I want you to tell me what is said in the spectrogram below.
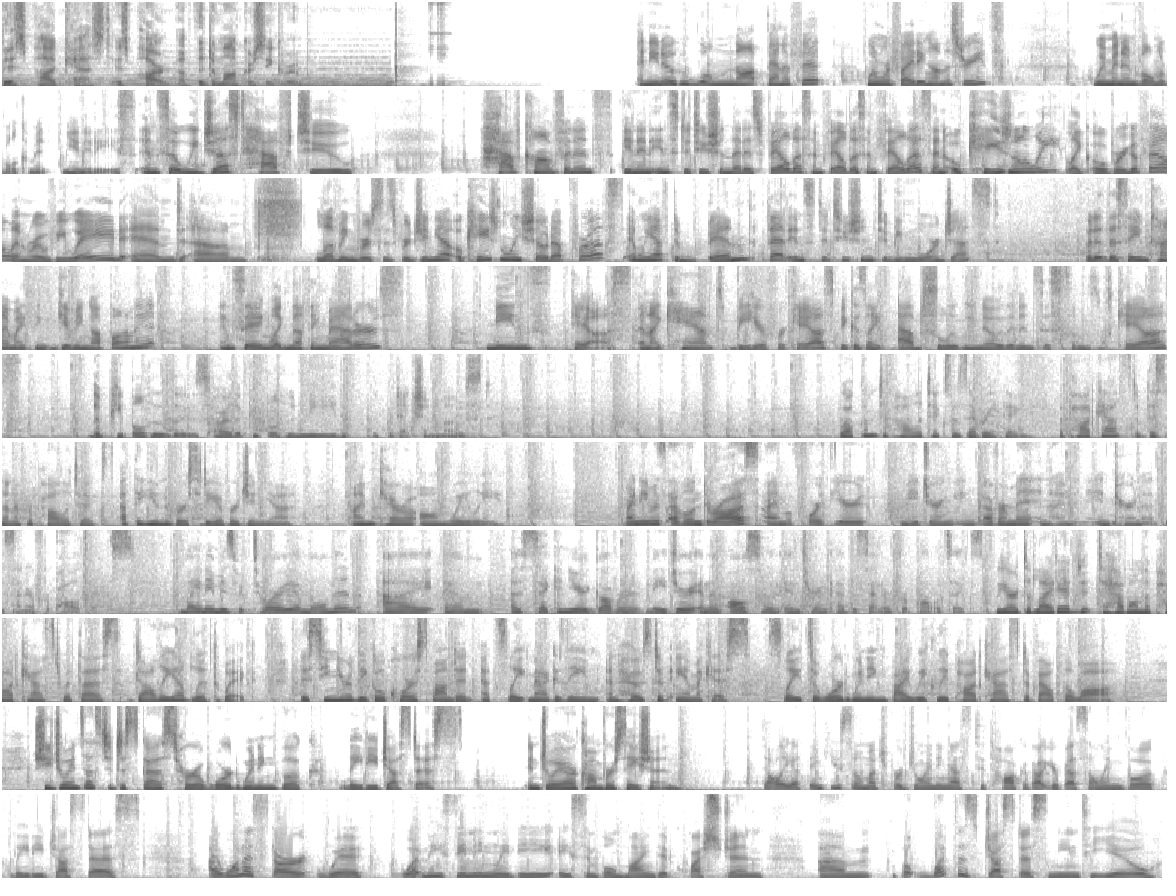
This podcast is part of the Democracy Group. And you know who will not benefit when we're fighting on the streets? Women in vulnerable communities. And so we just have to have confidence in an institution that has failed us and failed us and failed us, and occasionally, like Obergefell and Roe v. Wade and um, Loving versus Virginia, occasionally showed up for us, and we have to bend that institution to be more just. But at the same time, I think giving up on it and saying like nothing matters means chaos. And I can't be here for chaos because I absolutely know that in systems of chaos, the people who lose are the people who need the protection most. Welcome to Politics is Everything, the podcast of the Center for Politics at the University of Virginia. I'm Carah Ong Whaley. My name is Evelyn DeRoss. I'm a fourth year majoring in government and I'm an intern at the Center for Politics. My name is Victoria Molman. I am a second year government major and I'm also an intern at the Center for Politics. We are delighted to have on the podcast with us Dahlia Lithwick, the senior legal correspondent at Slate Magazine and host of Amicus, Slate's award winning biweekly podcast about the law. She joins us to discuss her award winning book, Lady Justice. Enjoy our conversation. Dahlia, thank you so much for joining us to talk about your best selling book, Lady Justice. I want to start with what may seemingly be a simple minded question. Um, but what does justice mean to you?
